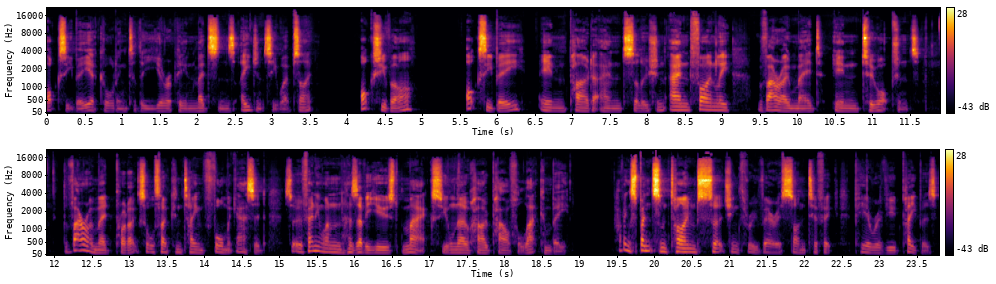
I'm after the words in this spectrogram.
Oxybee according to the European Medicines Agency website. Oxuvar, Oxybee in powder and solution, and finally VarroMed in two options. The VarroMed products also contain formic acid, so if anyone has ever used MAQS, you'll know how powerful that can be. Having spent some time searching through various scientific peer reviewed papers,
